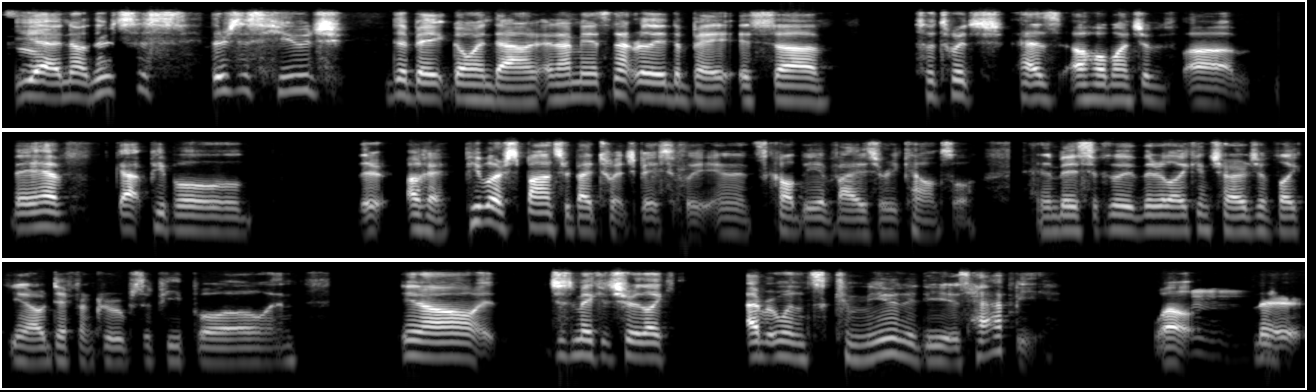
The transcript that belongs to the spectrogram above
so, yeah, no, there's this there's this huge debate going down, and I mean it's not really a debate. It's uh, so Twitch has a whole bunch of um, they have got people. They're okay. People are sponsored by Twitch basically, and it's called the Advisory Council, and basically they're like in charge of like you know different groups of people, and you know just making sure like everyone's community is happy. Well, mm, there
